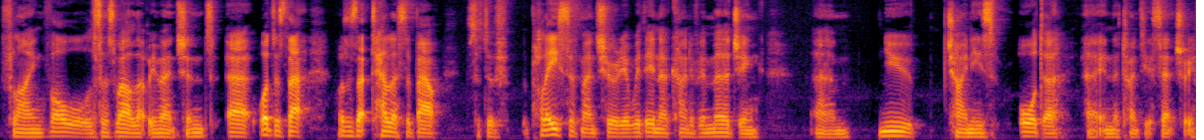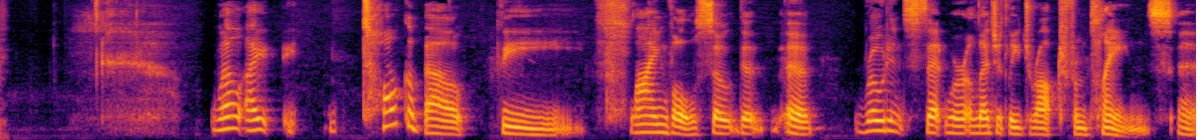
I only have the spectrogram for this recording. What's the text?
flying voles as well that we mentioned. Uh, what does that what does that tell us about sort of place of Manchuria within a kind of emerging um, new Chinese order uh, in the 20th century? Well, I talk about the flying voles, so the uh, rodents that were allegedly dropped from planes, uh,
